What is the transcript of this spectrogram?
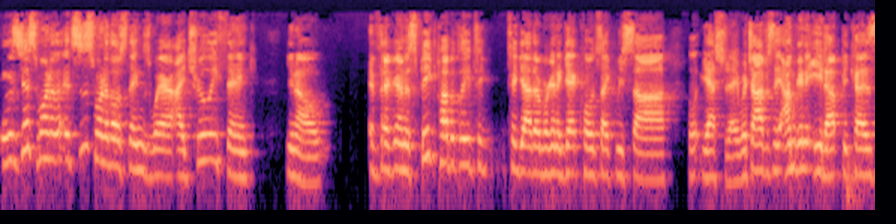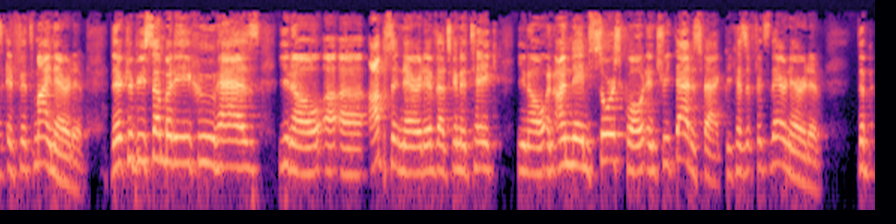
it was just one of the, it's just one of those things where I truly think you know, if they're going to speak publicly to, together, we're going to get quotes like we saw yesterday, which obviously I'm going to eat up because it fits my narrative. There could be somebody who has, you know, a, a opposite narrative that's going to take, you know, an unnamed source quote and treat that as fact because it fits their narrative. The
